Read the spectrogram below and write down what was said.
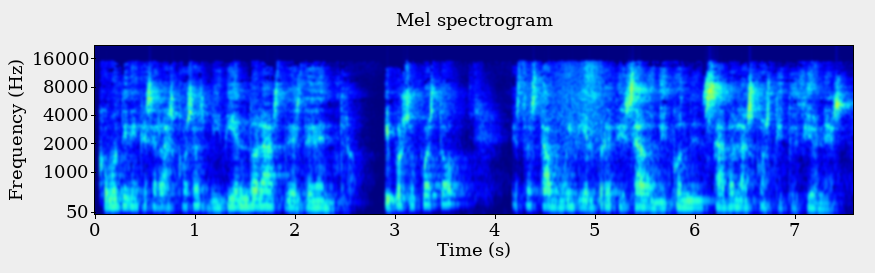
Cómo tienen que ser las cosas viviéndolas desde dentro. Y por supuesto, esto está muy bien precisado, muy condensado en las constituciones.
